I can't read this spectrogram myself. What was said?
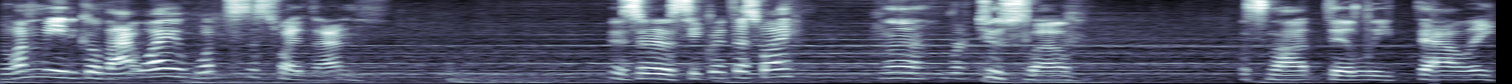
You want me to go that way? What's this way, then? Is there a secret this way? Nah, we're too slow. Let's not dilly-dally.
